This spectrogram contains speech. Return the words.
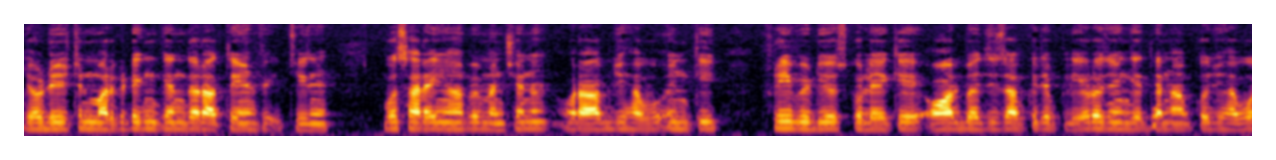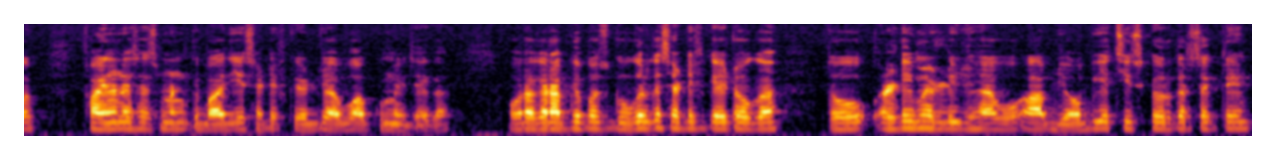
जो डिजिटल मार्केटिंग के अंदर आते हैं, चीज़ें वो सारे यहाँ पे मेंशन है और आप जो है वो इनकी फ्री वीडियोस को लेके ऑल बैचेस आपके जब क्लियर हो जाएँगे देन आपको जो है वो फाइनल असेसमेंट के बाद ये सर्टिफिकेट जो है वो आपको मिल जाएगा। और अगर आपके पास गूगल का सर्टिफिकेट होगा तो अल्टीमेटली जो है वो आप जॉब भी अच्छी सिक्योर कर सकते हैं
